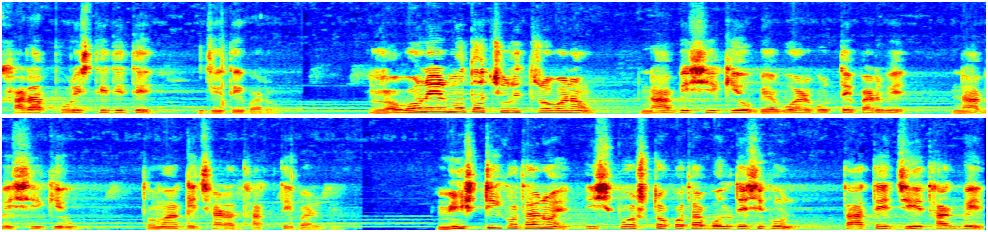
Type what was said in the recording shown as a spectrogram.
খারাপ পরিস্থিতিতে যেতে পারো। লবণের মতো চরিত্র বানাও। না বেশি কেউ ব্যবহার করতে পারবে, না বেশি কেউ তোমাকে ছাড়া থাকতে পারবে। মিষ্টি কথা নয়, স্পষ্ট কথা বলতে শিখুন। তাতে যে থাকবে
